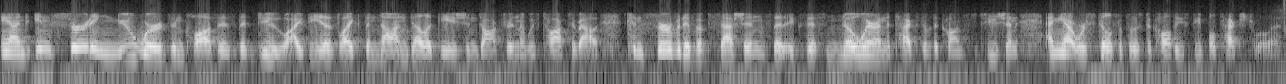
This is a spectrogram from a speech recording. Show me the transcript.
and inserting new words and clauses that do. Ideas like the non delegation doctrine that we've talked about, conservative obsessions that exist nowhere in the text of the Constitution, and yet we're still supposed to call these people textualists.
